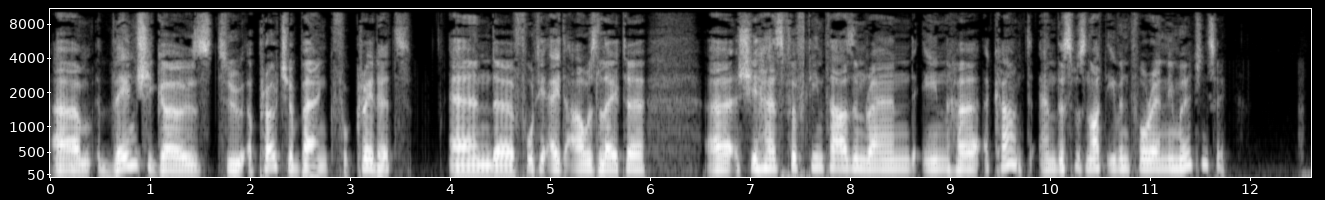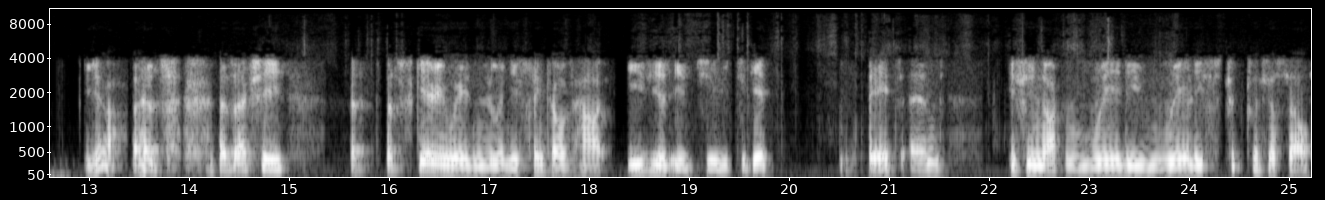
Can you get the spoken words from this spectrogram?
Um, then she goes to approach a bank for credit, and uh, 48 hours later, uh, she has 15,000 rand in her account, and this was not even for an emergency. Yeah, it's it's actually it's, it's scary when when you think of how easy it is to to get debt, and if you're not really really strict with yourself,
